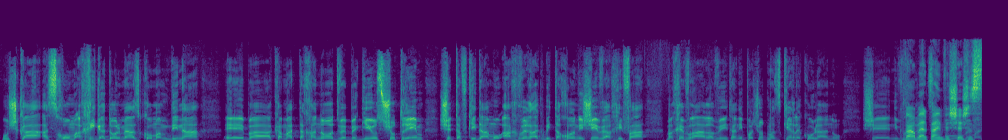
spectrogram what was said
הושקע הסכום הכי גדול מאז קום המדינה אה, בהקמת תחנות ובגיוס שוטרים שתפקידם הוא אך ורק ביטחון אישי ואכיפה בחברה הערבית. אני פשוט מזכיר לכולנו כבר ב-2016,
